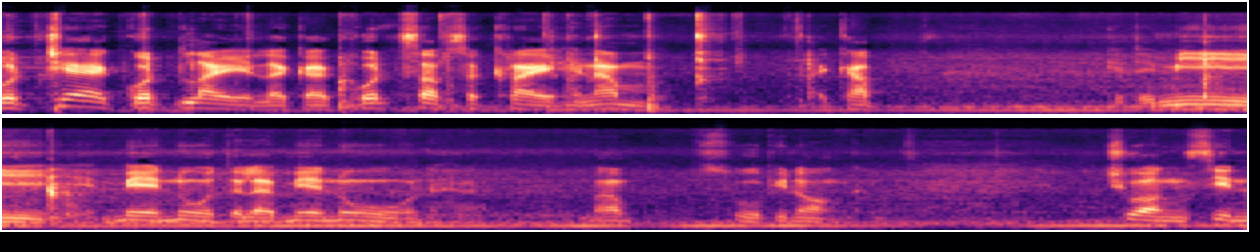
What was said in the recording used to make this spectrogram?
กดแชร์กดไลค์แล้วก็กด Subscribe ให้นำนะครับ ก็จะมีเมนูแต่ละเมนูนะฮะมาสู่พี่น้องครับช่วงสิ้น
